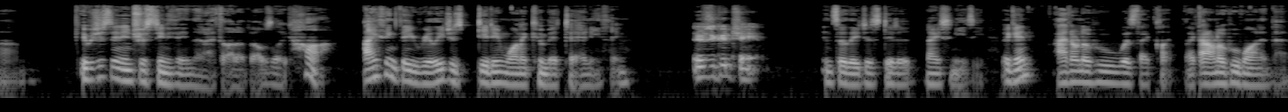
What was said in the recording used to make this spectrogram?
um, it was just an interesting thing that I thought of. I was like, huh. I think they really just didn't want to commit to anything. There's a good chance. And so they just did it nice and easy. Again, I don't know who was that client. Like, I don't know who wanted that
